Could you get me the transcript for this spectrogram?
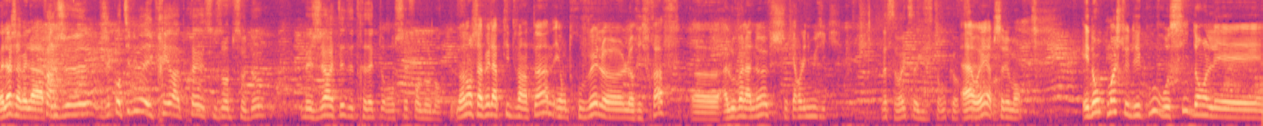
Ouais, là, j'avais la. Enfin, j'ai continué à écrire après sous un pseudo, mais j'ai arrêté d'être rédacteur en chef en 99. Non, non, j'avais la petite vingtaine et on trouvait le, le Riffraff euh, à Louvain-la-Neuve chez Caroline Musique. Là, c'est vrai que ça existe encore. Ah ouais, absolument. Et donc moi je te découvre aussi dans les,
